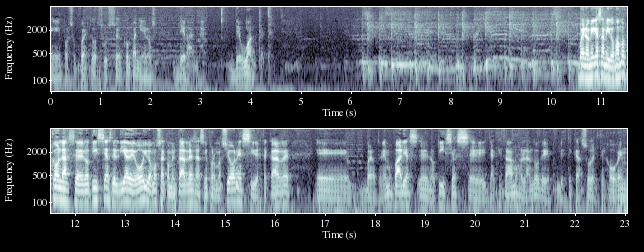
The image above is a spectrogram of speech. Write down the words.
eh, por supuesto sus eh, compañeros de banda The Wanted Bueno, amigas, amigos, vamos con las eh, noticias del día de hoy. Vamos a comentarles las informaciones y destacar, eh, bueno, tenemos varias eh, noticias, ya que estábamos hablando de, este caso de este joven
